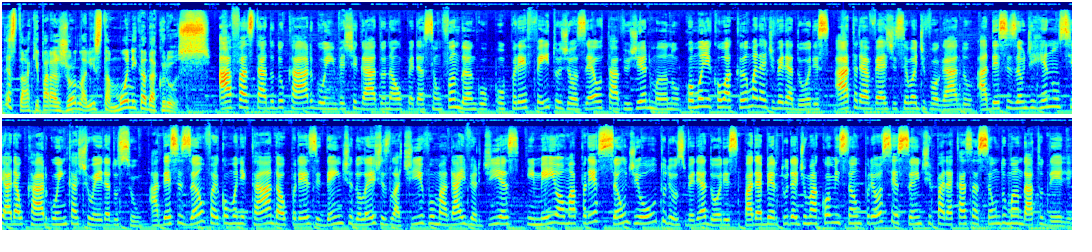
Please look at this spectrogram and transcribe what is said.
Destaque para a jornalista Mônica da Cruz. Afastado do cargo e investigado na Operação Fandango, o prefeito José Otávio Germano comunicou à Câmara de Vereadores, através de seu advogado, a decisão de renunciar ao cargo em Cachoeira do Sul. A decisão foi comunicada ao presidente do Legislativo, Magaiver Dias, em meio a uma pressão de outros vereadores para a abertura de uma comissão processante para a cassação do mandato dele.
